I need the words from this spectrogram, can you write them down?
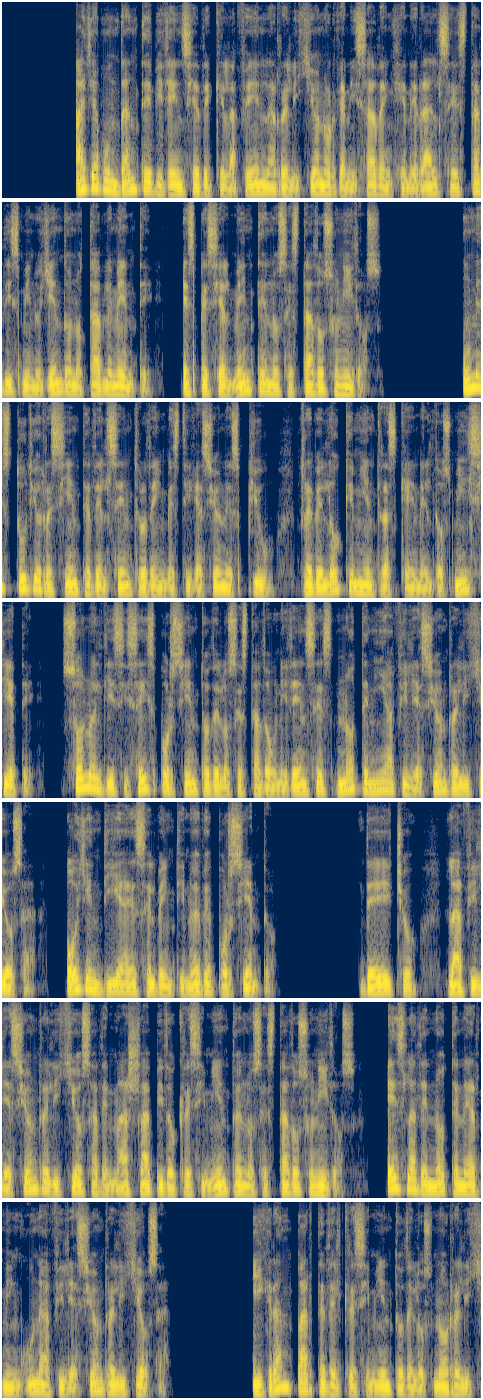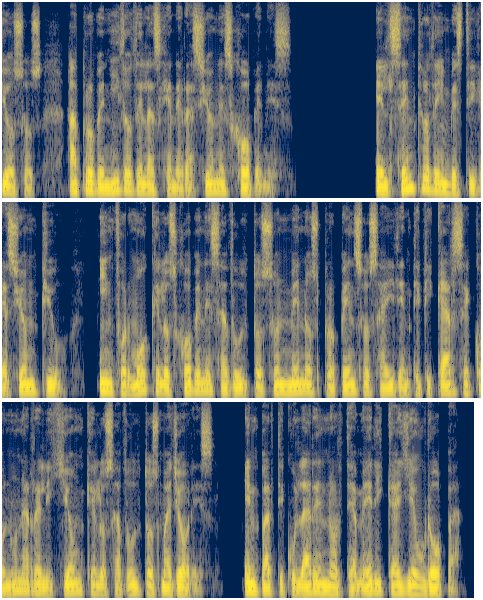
Hay abundante evidencia de que la fe en la religión organizada en general se está disminuyendo notablemente, especialmente en los Estados Unidos. Un estudio reciente del Centro de Investigaciones Pew reveló que mientras que en el 2007, solo el 16% de los estadounidenses no tenía afiliación religiosa, hoy en día es el 29%. De hecho, la afiliación religiosa de más rápido crecimiento en los Estados Unidos es la de no tener ninguna afiliación religiosa. Y gran parte del crecimiento de los no religiosos ha provenido de las generaciones jóvenes. El Centro de Investigación Pew informó que los jóvenes adultos son menos propensos a identificarse con una religión que los adultos mayores, en particular en Norteamérica y Europa.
